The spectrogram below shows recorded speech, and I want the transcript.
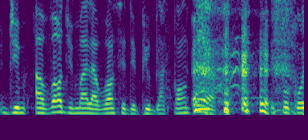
du- avoir du mal à voir, c'est depuis Black Panther. il faut qu'on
